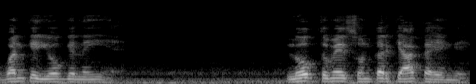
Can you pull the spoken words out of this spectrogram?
वन के योग्य नहीं है। लोग तुम्हें सुनकर क्या कहेंगे?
